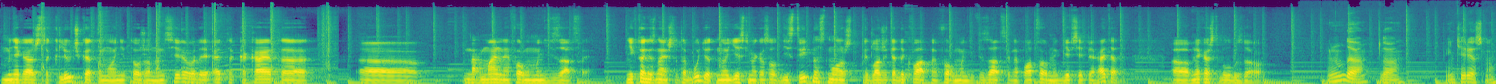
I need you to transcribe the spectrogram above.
Мне кажется, ключ к этому они тоже анонсировали, это какая-то э, нормальная форма монетизации. Никто не знает, что это будет, но если Microsoft действительно сможет предложить адекватную форму монетизации на платформе, где все пиратят, э, мне кажется, было бы здорово. Ну да, да. Интересно.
